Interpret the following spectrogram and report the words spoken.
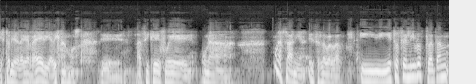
historia de la guerra aérea, digamos. Eh, así que fue una una hazaña, esa es la verdad. Y estos tres libros tratan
